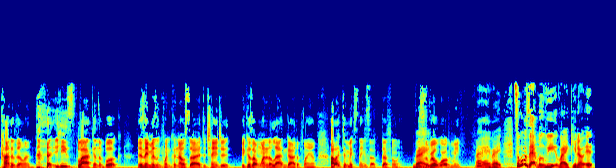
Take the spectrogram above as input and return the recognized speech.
kind of villain. He's black in the book. His name isn't Quentin Canosa. I had to change it because I wanted a Latin guy to play him. I like to mix things up, definitely. Right. is the real world to me. Right, right. So what was that movie like? You know, it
